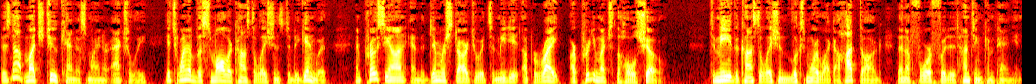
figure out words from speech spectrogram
There's not much to Canis Minor, actually. It's one of the smaller constellations to begin with, and Procyon and the dimmer star to its immediate upper right are pretty much the whole show. To me, the constellation looks more like a hot dog than a four-footed hunting companion.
